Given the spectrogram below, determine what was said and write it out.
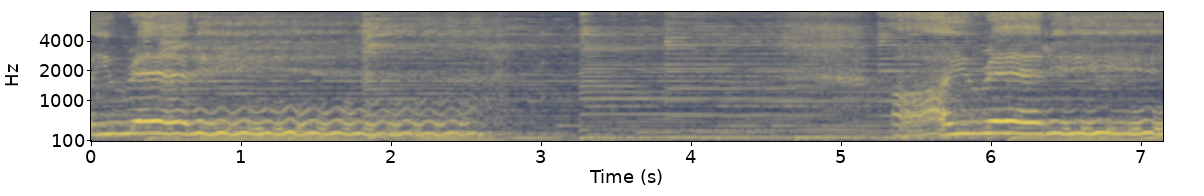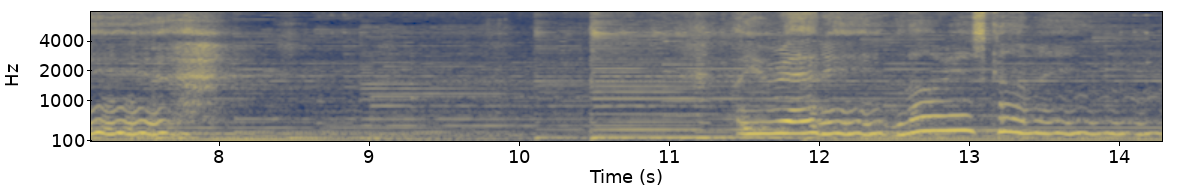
Are you ready? Are you ready? Are you ready? Glory is coming.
